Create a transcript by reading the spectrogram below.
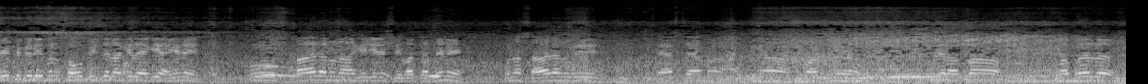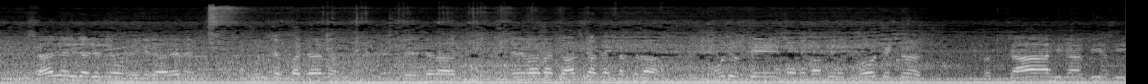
ਤੇ ਤਕਰੀਬਨ 100 ਪੀਸ ਲਾ ਕੇ ਲੈ ਕੇ ਆਏ ਨੇ। ਉਹ ਸਾਰਿਆਂ ਨੂੰ ਨਾ ਕੇ ਜਿਹੜੇ ਸੇਵਾ ਕਰਦੇ ਨੇ, ਉਹਨਾਂ ਸਾਰਿਆਂ ਨੂੰ ਵੀ ਇਸ ਟਾਈਮ ਕੁੱਟੀਆਂ ਵਾਜੀਆਂ ਜਰਾਬਾਂ ਮਫਰਲ ਸਾਰੀਆਂ ਚੀਜ਼ਾਂ ਜਿਹੜੀਆਂ ਉਹ ਦੇ ਕੇ ਜਾ ਰਹੇ ਨੇ। ਗੁਰੂ ਕਿਰਪਾ ਕਰਨ ਤੇ ਜਿਹੜਾ ਸੇਵਾ ਦਾ ਕਾਰਜ ਚੱਲਦਾ ਖਰਚਦਾ ਉਹਦੇ ਉੱਤੇ ਇਹਨਾਂ ਦੇ ਬਹੁਤ ਇੱਕ ਚਾਹ ਹੀਗਾ ਵੀ ਅਸੀਂ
